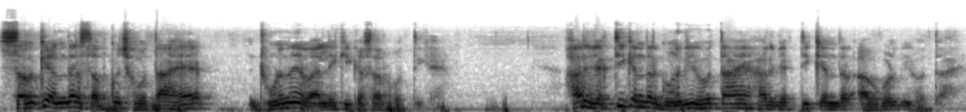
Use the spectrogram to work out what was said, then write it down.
सबके अंदर सब कुछ होता है, ढूँढने वाले की कसर होती है। हर व्यक्ति के अंदर गुण भी होता है, हर व्यक्ति के अंदर अवगुण भी होता है।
